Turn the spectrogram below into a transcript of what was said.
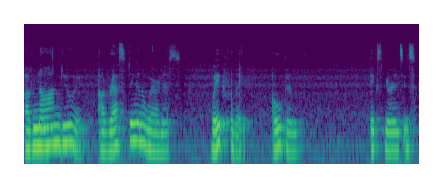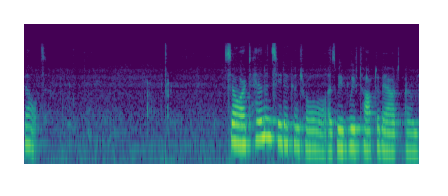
of non-doing, of resting in awareness, wakefully, open, experience is felt. So our tendency to control, as we've we've talked about, um,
